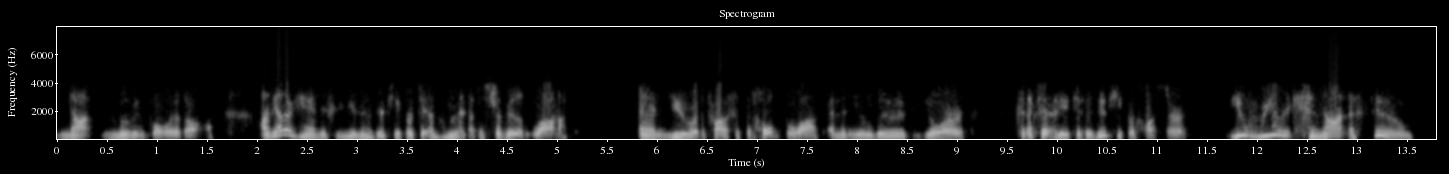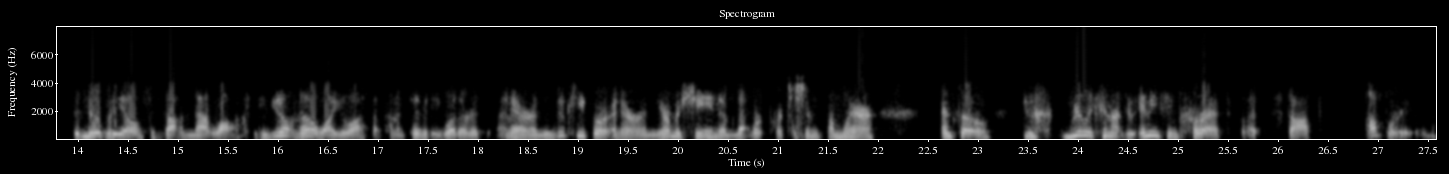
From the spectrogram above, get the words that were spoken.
not moving forward at all. On the other hand, if you're using Zookeeper to implement a distributed lock, and you are the process that holds the lock, and then you lose your connectivity to the Zookeeper cluster, you really cannot assume that nobody else has gotten that lock because you don't know why you lost that connectivity, whether it's an error in the Zookeeper, an error in your machine, a network partition somewhere. And so you really cannot do anything correct but stop operating.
